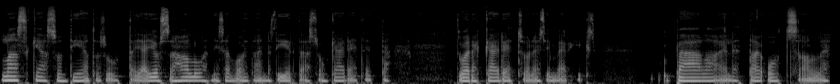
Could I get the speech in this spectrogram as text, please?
laskea sun tietoisuutta. Ja jos sä haluat, niin sä voit aina siirtää sun kädet, että tuoda kädet sun esimerkiksi päälaelle tai otsalle,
